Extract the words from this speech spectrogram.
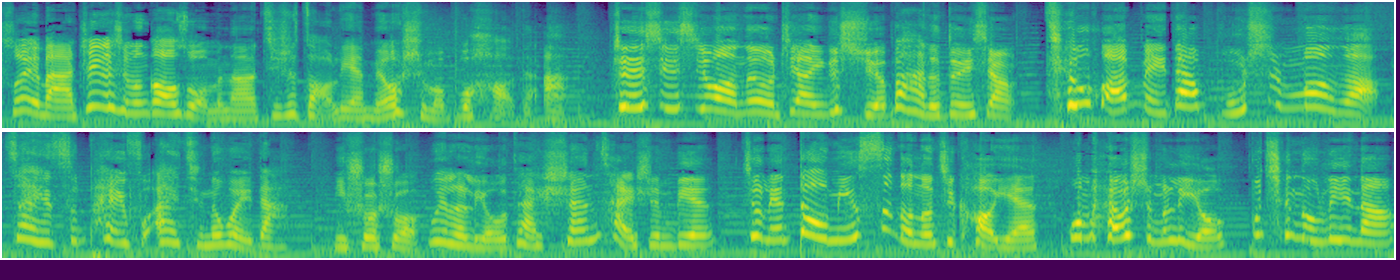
所以吧，这个新闻告诉我们呢，其实早恋没有什么不好的啊。真心希望能有这样一个学霸的对象，清华北大不是梦啊！再一次佩服爱情的伟大。你说说，为了留在山菜身边，就连道明寺都能去考研，我们还有什么理由不去努力呢？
